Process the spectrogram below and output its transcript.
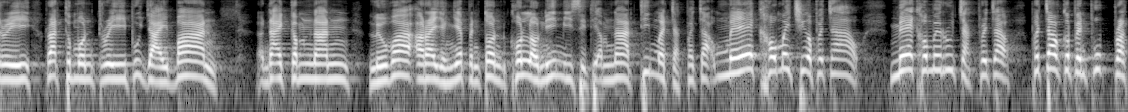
ตรี รัฐมนตรี ผู้ใหญ่บ้าน นายกำนันหรือว่าอะไรอย่างเงี้ยเป็นต้น คนเหล่านี้มีสิทธิอำนาจที่มาจากพระเจ้า แม้เขาไม่เชื่อพระเจ้า แม้เขาไม่รู้จักพระเจ้า พระเจ้าก็เป็นผู้ประ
